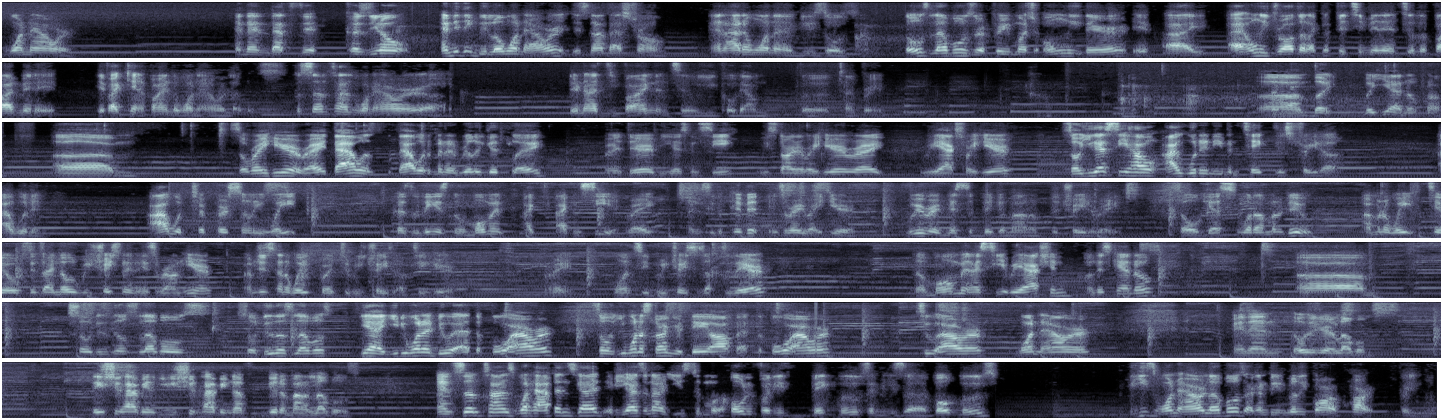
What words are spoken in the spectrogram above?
one hour, and then that's it. Because you know anything below one hour is not that strong, and I don't want to use those. Those levels are pretty much only there if I I only draw the like the 15 minute to the five minute if I can't find the one hour levels. Because sometimes one hour uh, they're not defined until you go down the time frame. Um, but but yeah, no problem. Um, so right here, right, that was that would have been a really good play, right there. If you guys can see, we started right here, right, reacts right here. So you guys see how I wouldn't even take this trade up. I wouldn't. I would personally wait because the thing is, the moment I, I can see it, right, I can see the pivot. It's already right here. We already missed a big amount of the trade already. So guess what I'm gonna do? I'm gonna wait till since I know retracement is around here. I'm just gonna wait for it to retrace up to here, right? Once it retraces up to there, the moment I see a reaction on this candle, um, so do those levels. So do those levels. Yeah, you want to do it at the four hour. So you want to start your day off at the four hour, two hour, one hour, and then those are your levels. They should have you should have enough good amount of levels. And sometimes what happens, guys, if you guys are not used to holding for these big moves and these uh, bold moves, these one hour levels are gonna be really far apart for you,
